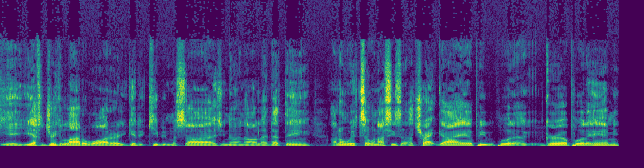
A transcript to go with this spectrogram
yeah, you have to drink a lot of water. You get to keep it massaged, you know, and all that. That thing, I don't. wish- So when I see some- a track guy or people pull a girl pull their hammy,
